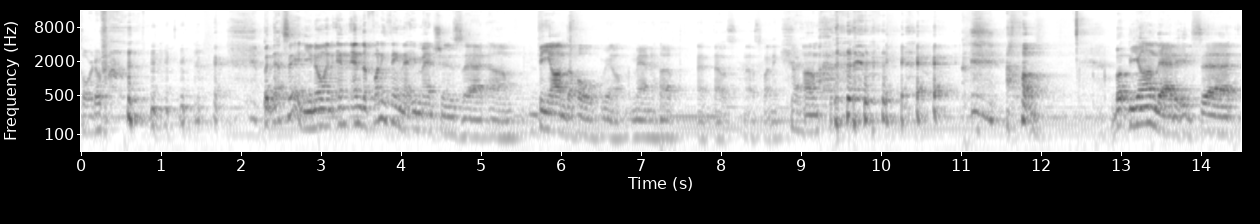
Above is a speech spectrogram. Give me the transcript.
Sort of. but that's it, you know. And, and, and the funny thing that you mentioned is that um, beyond the whole, you know, man hub, that, that was that was funny. Right. Um, um, but beyond that, it's uh,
